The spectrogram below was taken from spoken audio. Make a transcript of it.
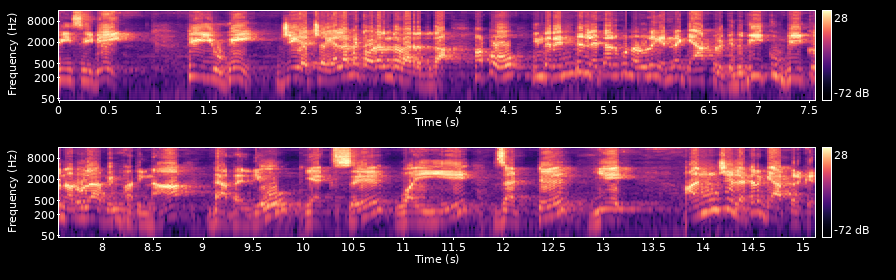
பிசிடி டியூவி ஜிஹெச் எல்லாமே தொடர்ந்து வர்றது தான் அப்போ இந்த ரெண்டு லெட்டருக்கும் நடுவில் என்ன கேப் இருக்குது விக்கும் பிக்கும் நடுவில் அப்படின்னு பார்த்தீங்கன்னா W X Y Z A அஞ்சு லெட்டர் கேப் இருக்கு.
